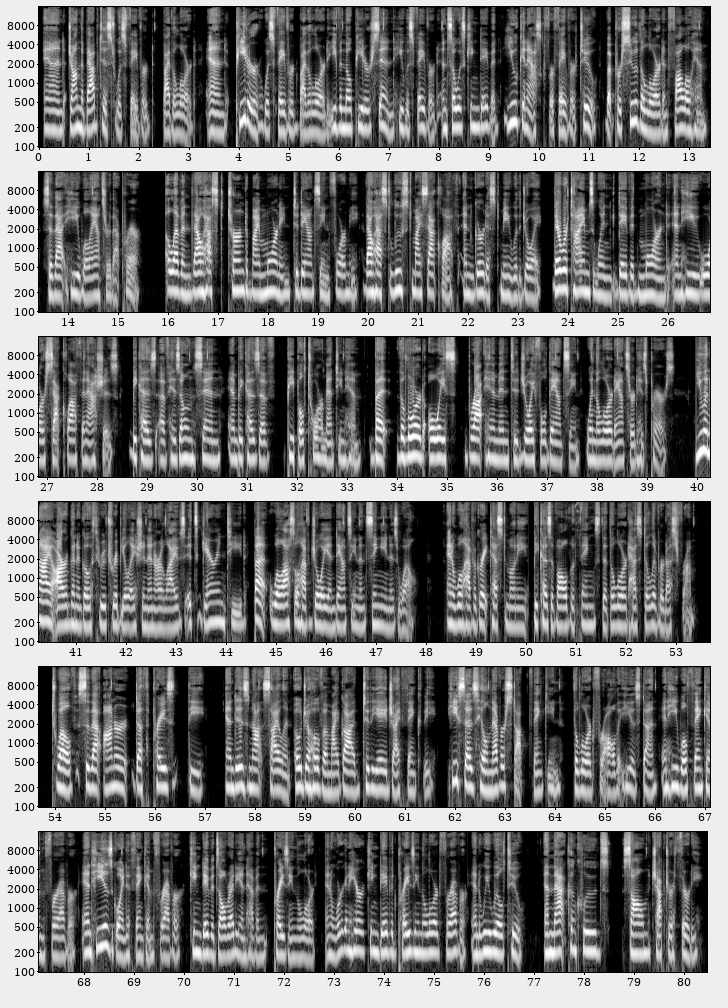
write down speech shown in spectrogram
And John the Baptist was favored by the Lord. And Peter was favored by the Lord. Even though Peter sinned, he was favored. And so was King David. You can ask for favor too, but pursue the Lord and follow him so that he will answer that prayer. 11. Thou hast turned my mourning to dancing for me. Thou hast loosed my sackcloth and girdest me with joy. There were times when David mourned and he wore sackcloth and ashes because of his own sin and because of people tormenting him. But the Lord always brought him into joyful dancing when the Lord answered his prayers. You and I are going to go through tribulation in our lives. It's guaranteed, but we'll also have joy and dancing and singing as well. and we'll have a great testimony because of all the things that the Lord has delivered us from. 12. So that honor doth praise thee and is not silent. O Jehovah, my God, to the age I thank thee. He says he'll never stop thanking the Lord for all that he has done, and he will thank him forever. And he is going to thank him forever. King David's already in heaven praising the Lord, and we're going to hear King David praising the Lord forever, and we will too. And that concludes Psalm chapter 30.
